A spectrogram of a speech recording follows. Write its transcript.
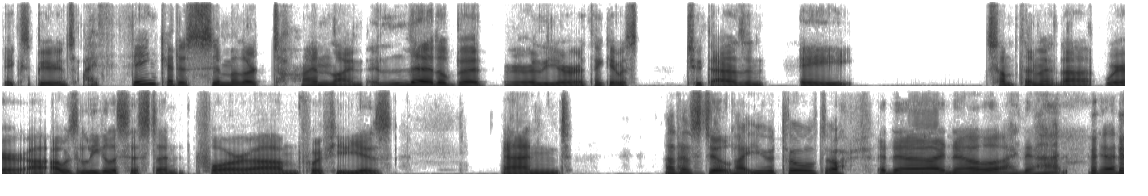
experience. I think at a similar timeline, a little bit earlier. I think it was 2008, something like that, where I was a legal assistant for um for a few years, and that doesn't still like you at all, Josh. No, I know, I know. Yeah.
